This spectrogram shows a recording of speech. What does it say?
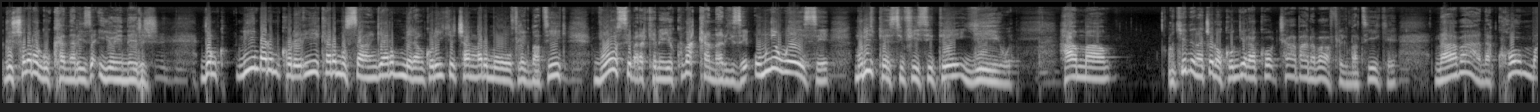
rushobora gukanariza iyo eneriji Donc, nimba ari umukorerike ari umusange ari umumerankorike cyangwa ari umuflegimatike bose barakeneye kuba kanarize umwe wese muri sipesifisite yiwe. Hama ikindi na cyo nakongera ko cy'abana b'abaflegimatike ni abana koma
